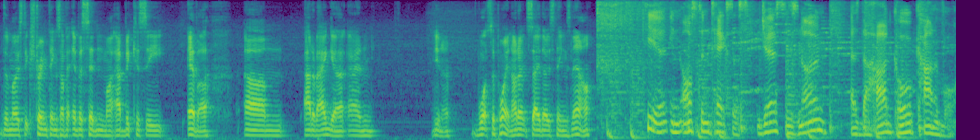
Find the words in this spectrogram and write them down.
the most extreme things I've ever said in my advocacy ever, um, out of anger, and you know, what's the point? I don't say those things now. Here in Austin, Texas, Jess is known as the hardcore carnivore.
